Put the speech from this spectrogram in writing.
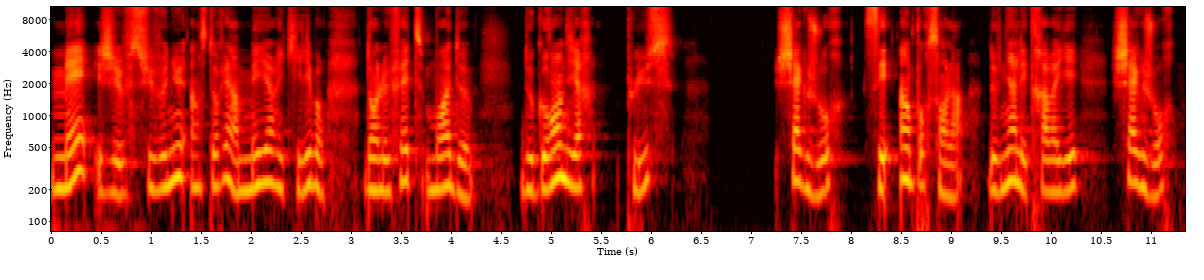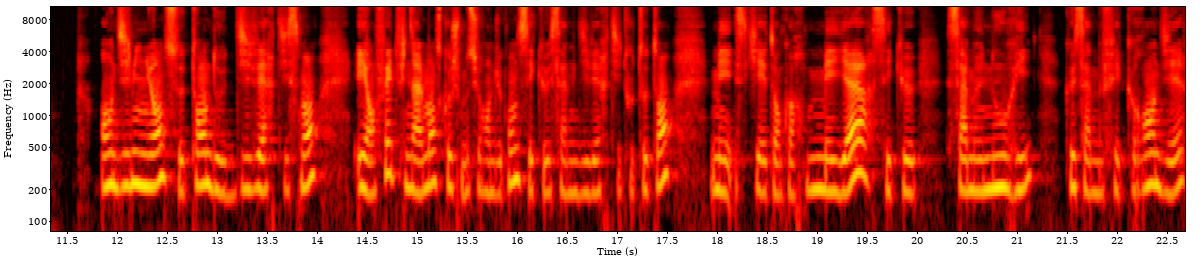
mais je suis venue instaurer un meilleur équilibre dans le fait, moi, de, de grandir plus chaque jour, ces 1% là, de venir les travailler chaque jour en diminuant ce temps de divertissement. Et en fait, finalement, ce que je me suis rendu compte, c'est que ça me divertit tout autant. Mais ce qui est encore meilleur, c'est que ça me nourrit, que ça me fait grandir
